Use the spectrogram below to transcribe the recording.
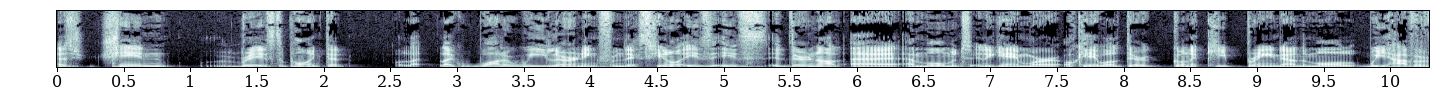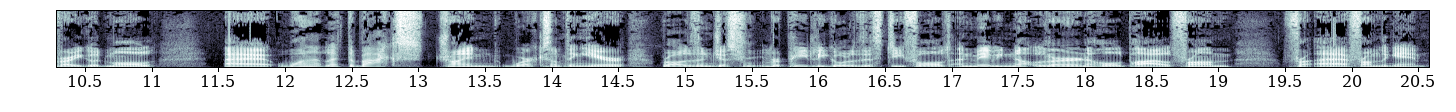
as Shane raised the point that, like, like what are we learning from this? You know, is is there not a, a moment in a game where okay, well, they're going to keep bringing down the maul. We have a very good maul. Uh, why not let the backs try and work something here rather than just repeatedly go to this default and maybe not learn a whole pile from from, uh, from the game?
